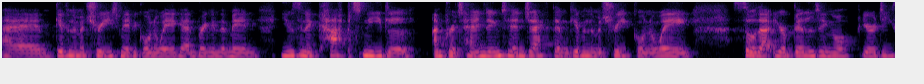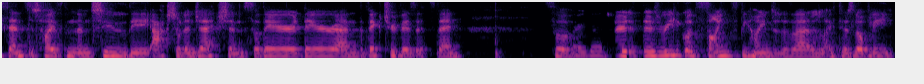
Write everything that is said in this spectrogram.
um, giving them a treat maybe going away again bringing them in using a capped needle and pretending to inject them giving them a treat going away so that you're building up you're desensitizing them to the actual injection. So they're they're um, the victory visits then so there's, there's really good science behind it as well. Like there's lovely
